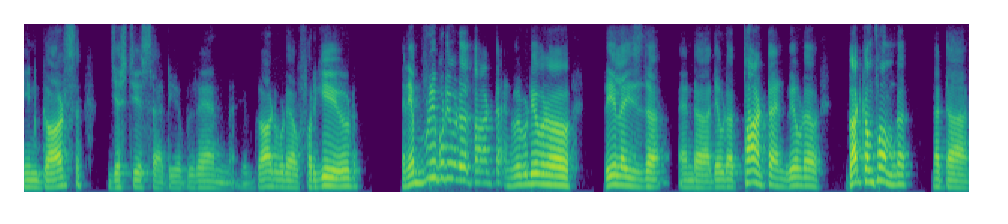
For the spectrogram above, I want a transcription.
in God's justice, uh, dear brethren. If God would have forgiven, then everybody would have thought, and everybody would have realized uh, and uh, they would have thought and we would have got confirmed that uh,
